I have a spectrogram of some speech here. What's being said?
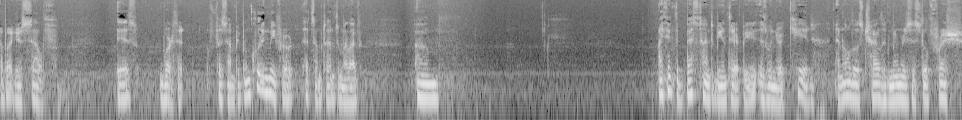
about yourself is worth it for some people, including me for at some times in my life. Um, I think the best time to be in therapy is when you're a kid and all those childhood memories are still fresh.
